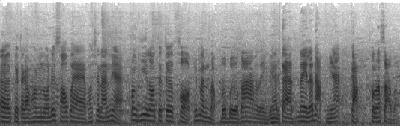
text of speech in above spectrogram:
เออเกิดจากการคำนวณด้วยซอฟต์แวร์ เพราะฉะนั้นเนี่ยบางทีเราจะเจอขอบที่มันแบบเบลอๆบ้างอะไรเงี้ยอืมแต่ในระดับเนี้ยกับโทรศัพท์อะ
